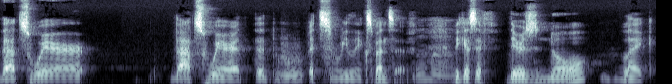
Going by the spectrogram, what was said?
that's where that's where it, it, it's really expensive Mm-hmm. because if there's no like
